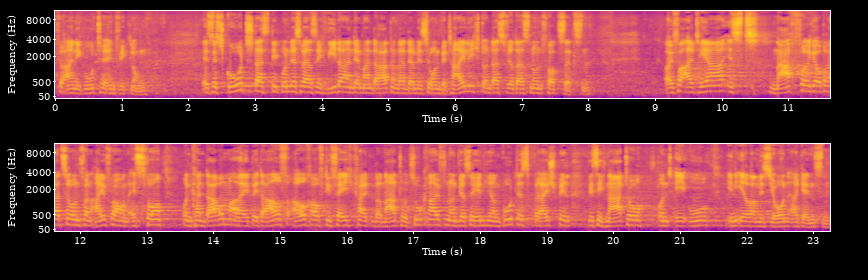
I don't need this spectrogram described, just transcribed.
für eine gute Entwicklung. Es ist gut, dass die Bundeswehr sich wieder an dem Mandat und an der Mission beteiligt und dass wir das nun fortsetzen. EUFOR Altea ist Nachfolgeoperation von IFOR und SFOR und kann darum bei Bedarf auch auf die Fähigkeiten der NATO zugreifen. Und wir sehen hier ein gutes Beispiel, wie sich NATO und EU in ihrer Mission ergänzen.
